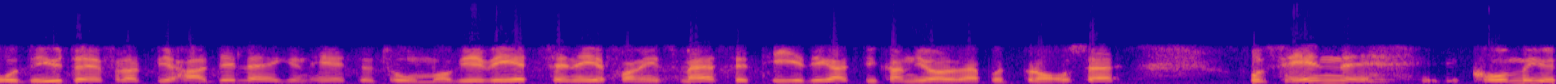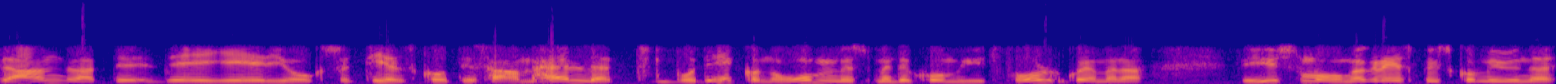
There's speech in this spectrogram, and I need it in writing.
Och det är ju därför att vi hade lägenheter tomma och vi vet sen erfarenhetsmässigt tidigare att vi kan göra det här på ett bra sätt. Och sen eh, kommer ju det andra att det, det ger ju också tillskott i samhället, både ekonomiskt men det kommer ju ut folk och jag menar det är ju så många glesbygdskommuner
